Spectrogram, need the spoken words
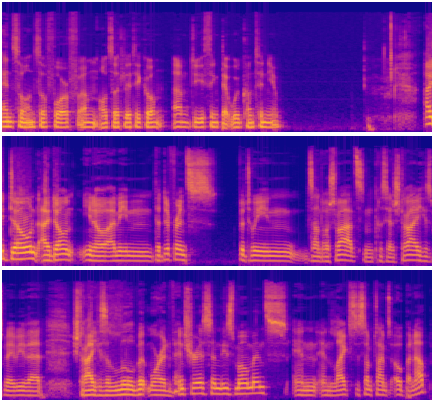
and so on and so forth. Um, also Atletico. Um, do you think that will continue? I don't. I don't. You know, I mean, the difference between Sandro Schwarz and Christian Streich is maybe that Streich is a little bit more adventurous in these moments and and likes to sometimes open up,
